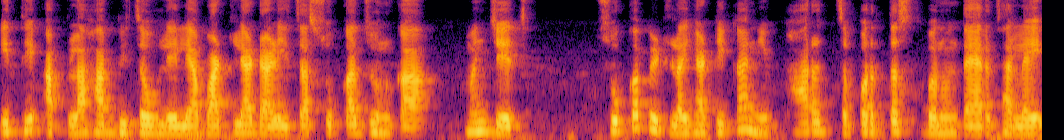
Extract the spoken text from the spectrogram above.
इथे आपला हा भिजवलेल्या वाटल्या डाळीचा सुका झुणका म्हणजेच सुकं पिठलं ह्या ठिकाणी फारच जबरदस्त बनून तयार झालंय.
